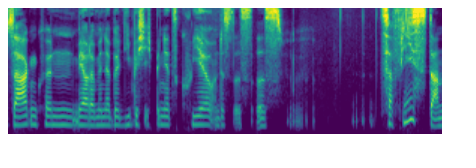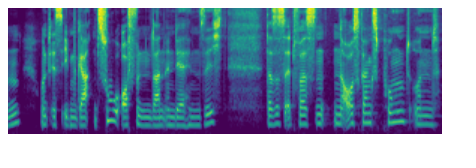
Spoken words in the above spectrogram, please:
sagen können, mehr oder minder beliebig, ich bin jetzt queer und es, es, es zerfließt dann und ist eben gar zu offen dann in der Hinsicht. Das ist etwas, ein Ausgangspunkt und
